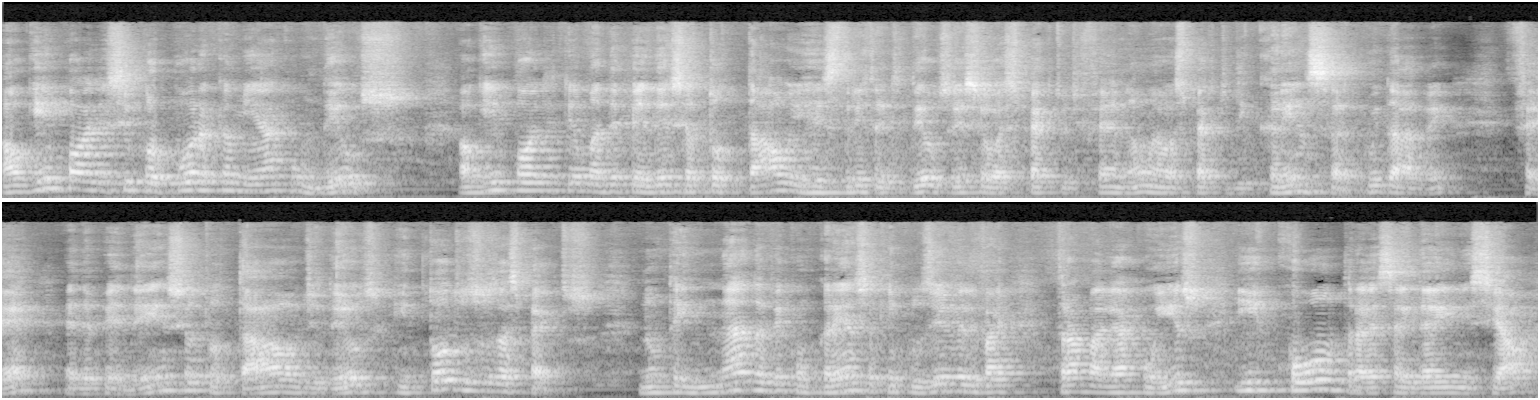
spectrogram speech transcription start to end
Alguém pode se propor a caminhar com Deus? Alguém pode ter uma dependência total e restrita de Deus? Esse é o aspecto de fé, não é o aspecto de crença. Cuidado, hein? Fé é dependência total de Deus em todos os aspectos. Não tem nada a ver com crença, que inclusive ele vai trabalhar com isso e contra essa ideia inicial,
